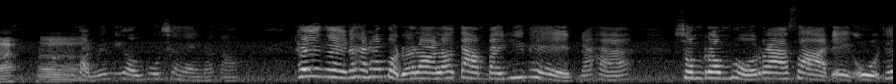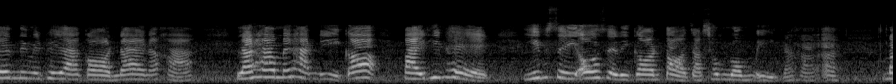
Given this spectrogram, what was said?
นะเออขวัญไม่มีเขาผู้แชร์นะคะ ถ้ายังไงนะคะ ถ้าหมดเวลาแล้วตามไปที่เพจนะคะ ชมรมโหราศาสตร์ เอกอุเทพนิมิตพยากรณ์ได้นะคะ แล้วถ้าไม่ทันอีกก็ ไปที่เพจยิปซีโอเสริกรต่อจากชมรมอีกนะคะอะม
